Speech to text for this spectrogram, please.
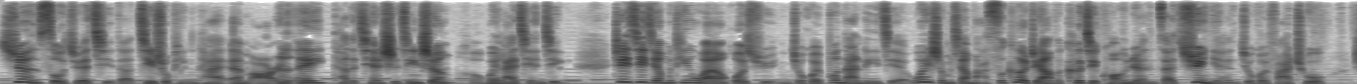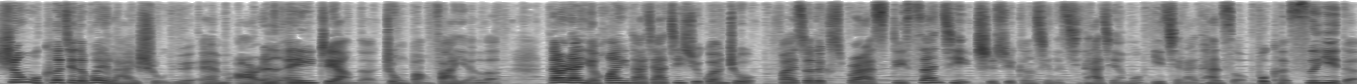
迅速崛起的技术平台 mRNA 它的前世今生和未来前景。这期节目听完，或许你就会不难理解，为什么像马斯克这样的科技狂人，在去年就会发出生物科技的未来属于 mRNA 这样的。重磅发言了，当然也欢迎大家继续关注《Pfizer Express》第三季持续更新的其他节目，一起来探索不可思议的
